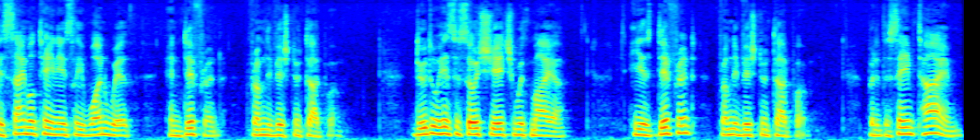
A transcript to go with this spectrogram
is simultaneously one with and different from the Vishnu Tattva due to his association with Maya. He is different from the Vishnu Tattva, but at the same time,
